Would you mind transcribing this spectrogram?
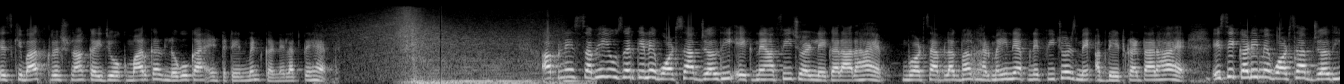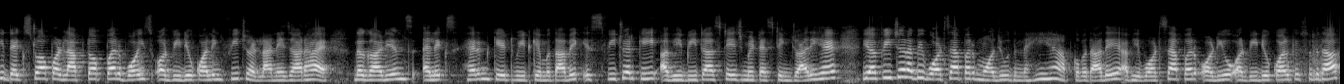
इसके बाद कृष्णा कई जोक मारकर लोगों का एंटरटेनमेंट करने लगते हैं। अपने सभी यूज़र के लिए व्हाट्सएप जल्द ही एक नया फीचर लेकर आ रहा है। व्हाट्सएप लगभग हर महीने अपने फीचर्स में अपडेट करता रहा है। इसी कड़ी में व्हाट्सएप जल्द ही डेस्कटॉप और लैपटॉप पर वॉइस और वीडियो कॉलिंग फीचर लाने जा रहा है। द गार्डियंस एलेक्स हेरन के ट्वीट के मुताबिक इस फीचर की अभी बीटा स्टेज में टेस्टिंग जारी है। यह फीचर अभी व्हाट्सएप पर मौजूद नहीं है। आपको बता दें, अभी व्हाट्सएप पर ऑडियो और वीडियो कॉल की सुविधा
